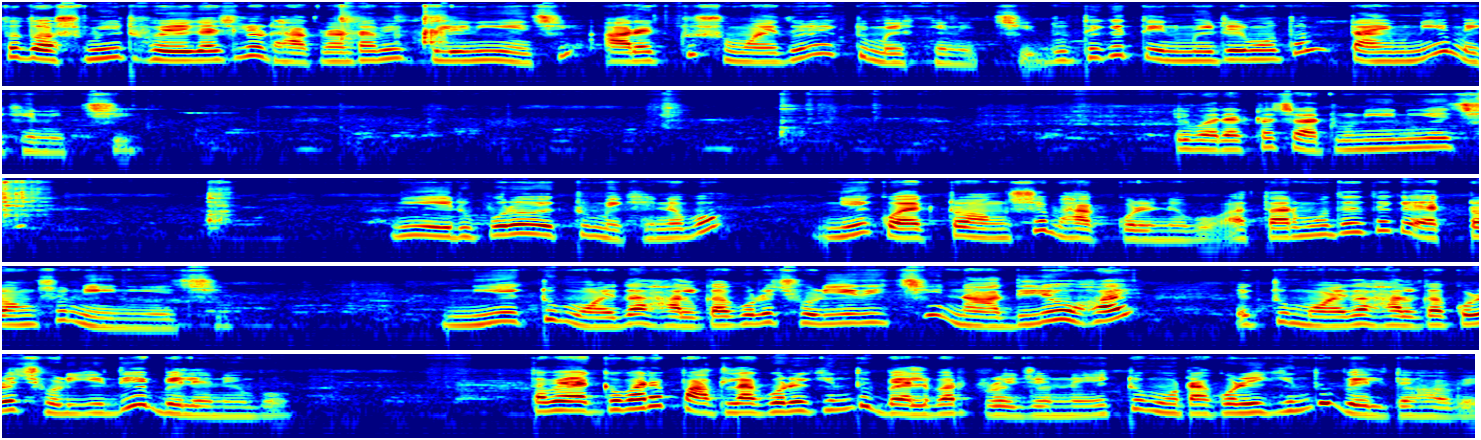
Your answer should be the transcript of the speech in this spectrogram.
তো দশ মিনিট হয়ে গেছিল, ঢাকনাটা আমি খুলে নিয়েছি। আর একটু সময় ধরে একটু মেখে নিচ্ছি। দু থেকে তিন মিনিটের মতন টাইম নিয়ে মেখে নিচ্ছি। এবার একটা চাটু নিয়ে নিয়েছি। নিয়ে এর উপরেও একটু মেখে নেব। নিয়ে কয়েকটা অংশে ভাগ করে নেব। আর তার মধ্যে থেকে একটা অংশ নিয়ে নিয়েছি। নিয়ে একটু ময়দা হালকা করে ছড়িয়ে দিচ্ছি। না দিলেও হয়, একটু ময়দা হালকা করে ছড়িয়ে দিয়ে বেলে নেব। তবে একেবারে পাতলা করে কিন্তু বেলবার প্রয়োজন নেই, একটু মোটা করেই কিন্তু বেলতে হবে।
